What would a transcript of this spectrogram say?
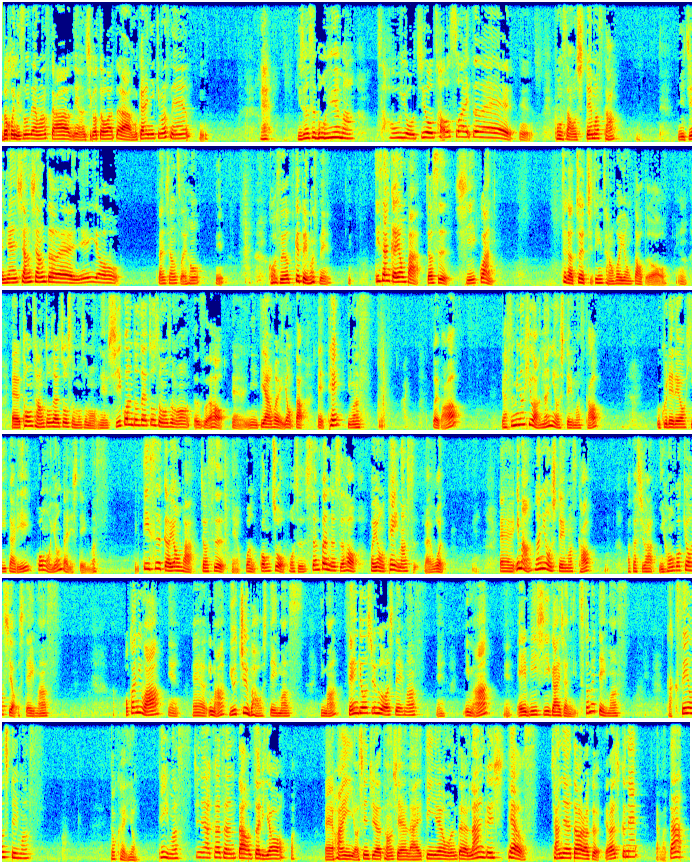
どこに住んでますか？仕事終わったら迎えに行きますね。哎，你认识彭于晏吗？超有救，超帅的哎！嗯，碰上我知ってますか？你今天香香的哎，也有沾香水吼。嗯，香水をつけていますね。第三个用法就是习惯，这个最经常会用到的哦。嗯，哎，通常都在做什么什么？你习惯都在做什么什么的时候，哎，你必然会用到哎，ています。对吧？ 休みの日は何をしていますか？ウクレレを弾いたり、本を読んだりしています。第四个用法就是问工作或是身份的时候，会用ています来问。今何をしていますか？私は日本語教師をしています。他には、今 YouTuber をしています。今専業主婦をしています。今 ABC 会社に勤めています。学生をしています。都可以用。ています。今天的课程到这里哦。哎，欢迎有兴趣的同学来订阅我们的 Language Tales チャンネル登録よろしくね。じゃまた。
